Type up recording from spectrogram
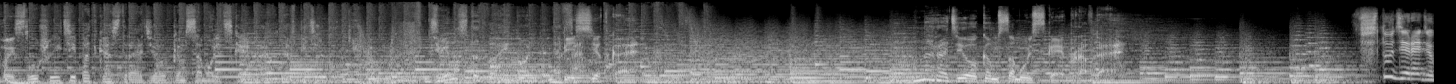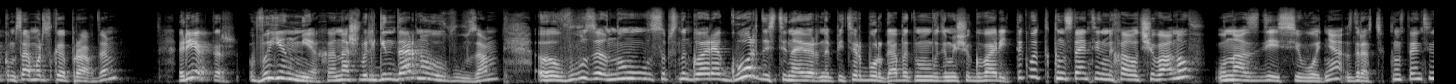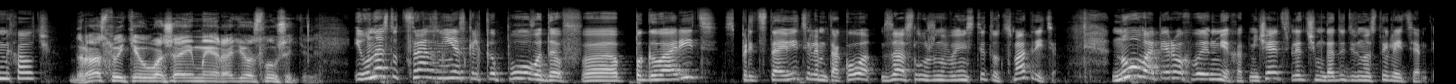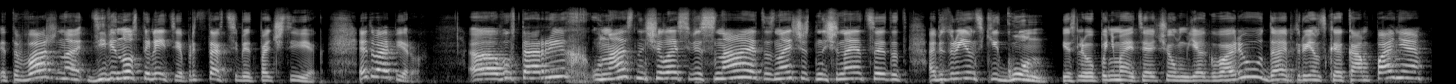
Вы слушаете подкаст радио «Комсомольская правда» в Петербурге. 92.0 Беседка. На радио «Комсомольская правда». В студии радио «Комсомольская правда» ректор военмеха нашего легендарного вуза. Э, вуза, ну, собственно говоря, гордости, наверное, Петербурга. Об этом мы будем еще говорить. Так вот, Константин Михайлович Иванов у нас здесь сегодня. Здравствуйте, Константин Михайлович. Здравствуйте, уважаемые радиослушатели. И у нас тут сразу несколько поводов э, поговорить с представителем такого заслуженного института. Смотрите. Ну, во-первых, военмех отмечает в следующем году 90-летие. Это важно. 90-летие, представьте себе, это почти век. Это во-первых. А, во-вторых, у нас началась весна, это значит, начинается этот абитуриентский гон, если вы понимаете, о чем я говорю, да, абитуриентская кампания.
